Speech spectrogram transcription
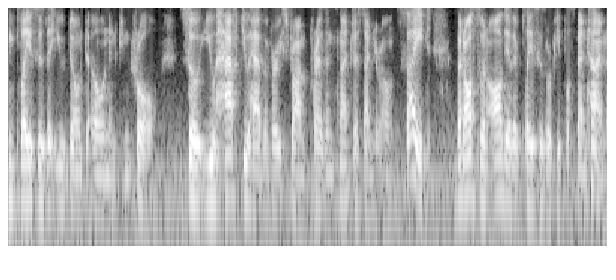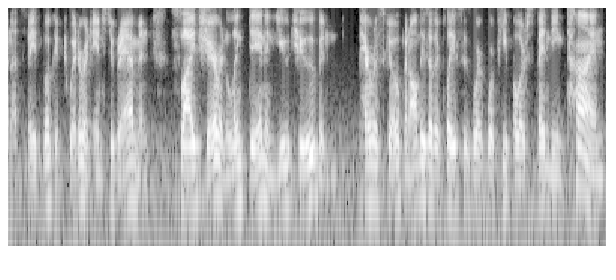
in places that you don't own and control. So you have to have a very strong presence, not just on your own site, but also in all the other places where people spend time. And that's Facebook and Twitter and Instagram and SlideShare and LinkedIn and YouTube and Periscope and all these other places where, where people are spending time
